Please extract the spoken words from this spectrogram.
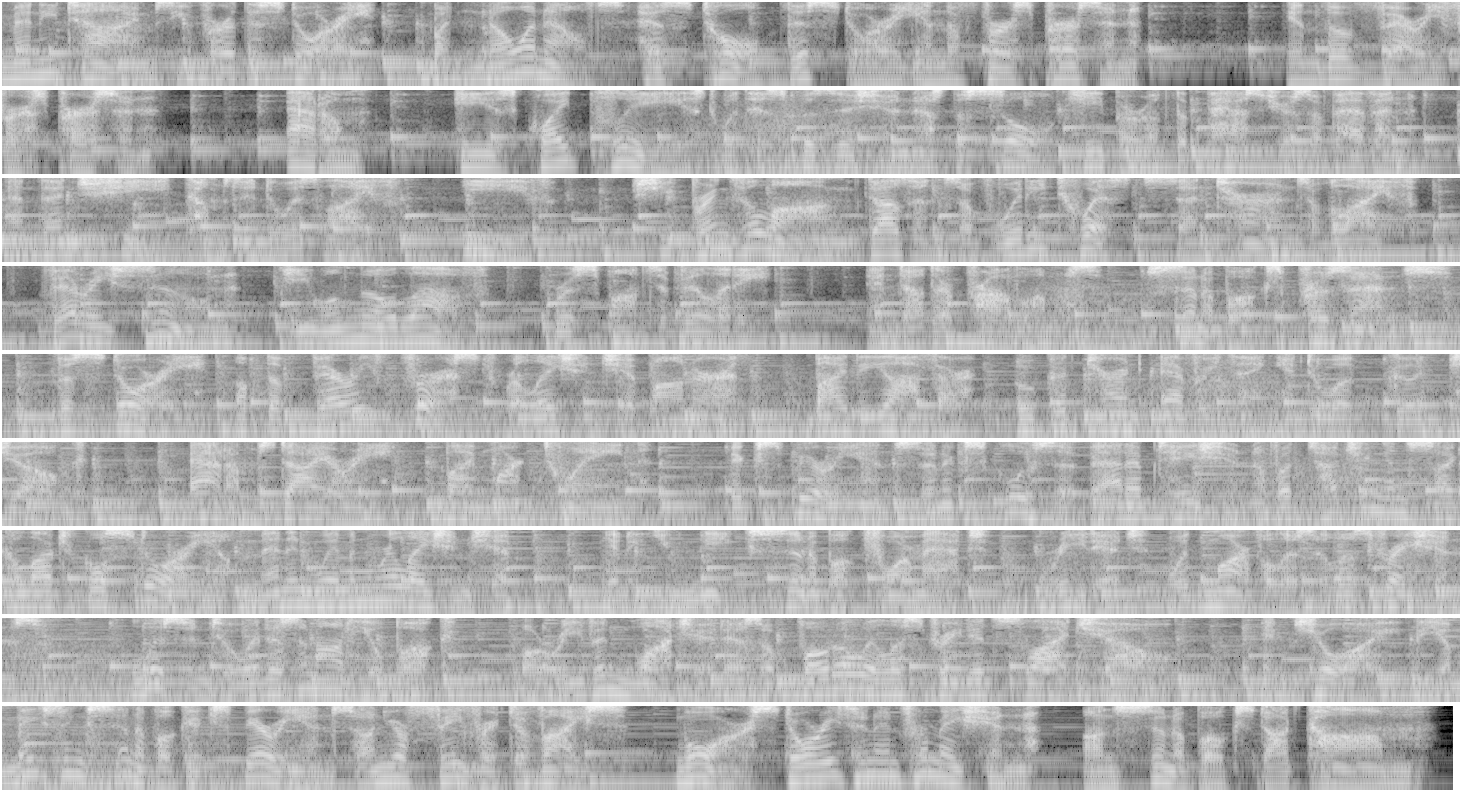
Many times you've heard the story, but no one else has told this story in the first person. In the very first person. Adam. He is quite pleased with his position as the sole keeper of the pastures of heaven, and then she comes into his life, Eve. She brings along dozens of witty twists and turns of life. Very soon, he will know love, responsibility, and other problems. Cinebooks presents the story of the very first relationship on Earth by the author who could turn everything into a good joke. Adam's Diary by Mark Twain. Experience an exclusive adaptation of a touching and psychological story of men and women relationship in a unique Cinebook format. Read it with marvelous illustrations. Listen to it as an audiobook or even watch it as a photo illustrated slideshow. Enjoy the amazing Cinebook experience on your favorite device. More stories and information on Cinebooks.com.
